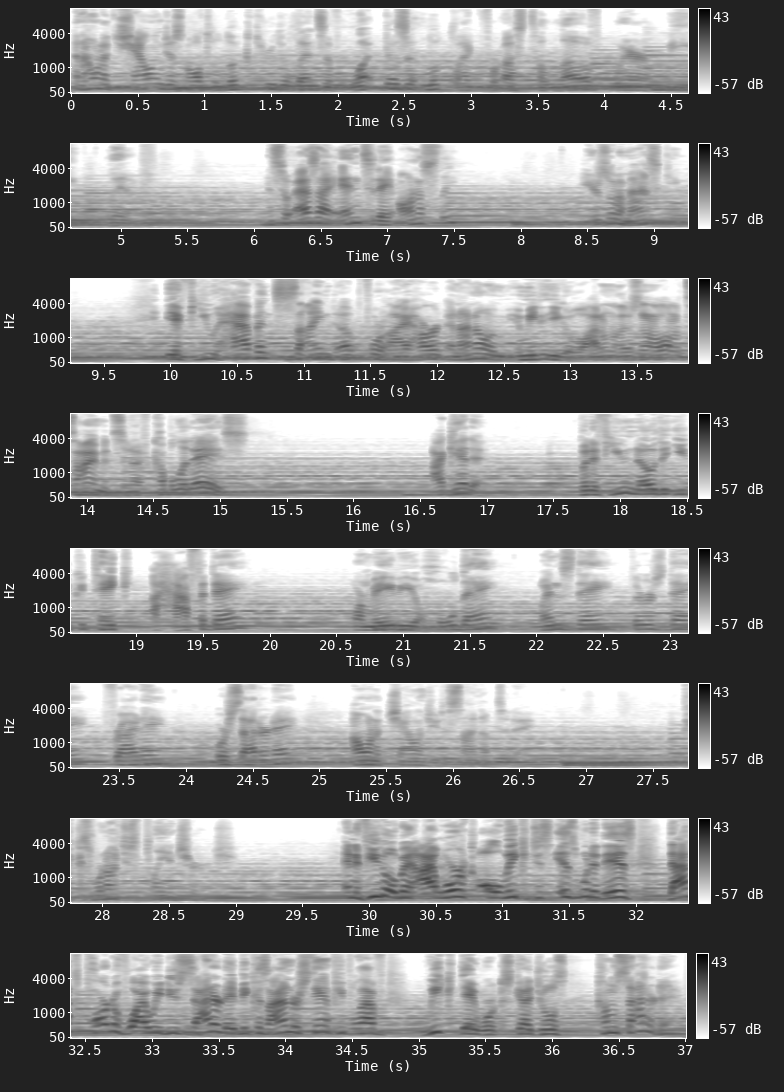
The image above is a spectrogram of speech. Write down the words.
And I want to challenge us all to look through the lens of what does it look like for us to love where we live. And so as I end today, honestly, here's what I'm asking. If you haven't signed up for iHeart, and I know immediately you go, well, I don't know, there's not a lot of time, it's in a couple of days. I get it. But if you know that you could take a half a day or maybe a whole day, Wednesday, Thursday, Friday, or Saturday, I want to challenge you to sign up today. We're not just playing church. And if you go, man, I work all week, it just is what it is, that's part of why we do Saturday because I understand people have weekday work schedules come Saturday.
